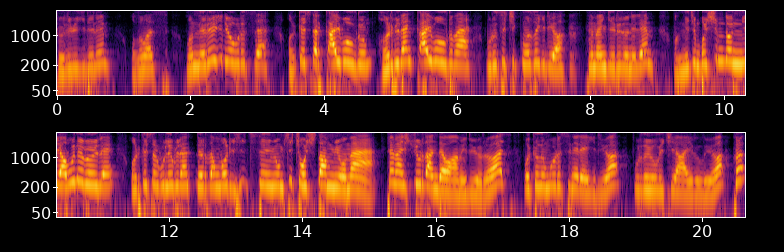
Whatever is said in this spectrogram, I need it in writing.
şöyle bir gidelim. Olamaz. Lan nereye gidiyor burası? Arkadaşlar kayboldum. Harbiden kayboldum ha. Burası çıkmaza gidiyor. Hemen geri dönelim. Anneciğim başım döndü ya bu ne böyle? Arkadaşlar bu labirentlerden var ya hiç sevmiyorum hiç hoşlanmıyorum ha. Hemen şuradan devam ediyoruz. Bakalım burası nereye gidiyor? Burada yol ikiye ayrılıyor. Ha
